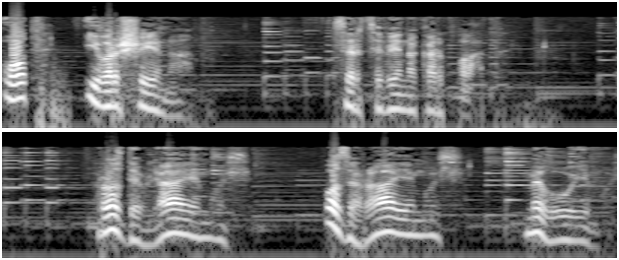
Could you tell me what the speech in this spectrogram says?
От і вершина, серцевина Карпат. Роздивляємось, озираємось, милуємось.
